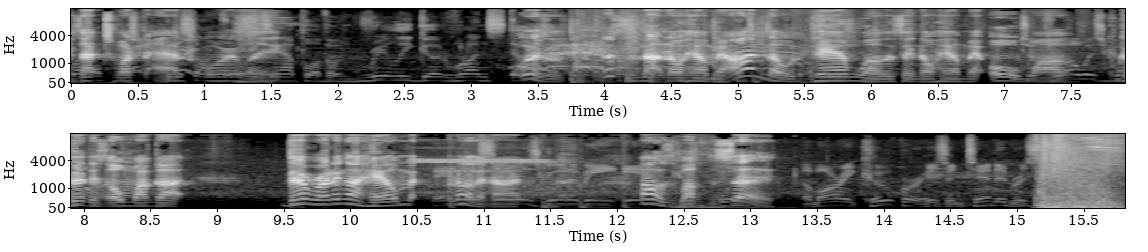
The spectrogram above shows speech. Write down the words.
Is that too much to ask for? Like, what is this? This is not no helmet. I know damn well this ain't no helmet. Oh my goodness. Oh my god. They're running a helmet. No, they're not. I was about to say. Amari Cooper, his intended receiver.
